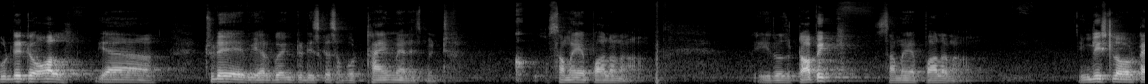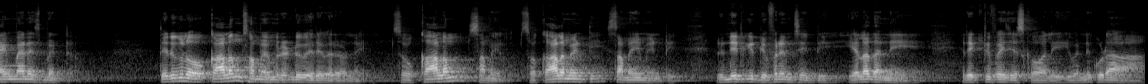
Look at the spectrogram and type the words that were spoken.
Good day to all. Yeah, today we are going to discuss about time management. సమయ పాలన ఈరోజు టాపిక్ సమయ పాలన ఇంగ్లీష్లో టైం మేనేజ్మెంట్ తెలుగులో కాలం సమయం రెండు వేరే వేరే ఉన్నాయి. సో కాలం సమయం. సో కాలం ఏంటి సమయం ఏంటి? రెండింటికి డిఫరెన్స్ ఏంటి? ఎలా దాన్ని రెక్టిఫై చేసుకోవాలి? ఇవన్నీ కూడా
